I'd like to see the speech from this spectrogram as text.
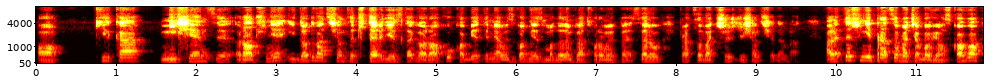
o kilka miesięcy rocznie i do 2040 roku kobiety miały zgodnie z modelem Platformy PSL-u pracować 67 lat. Ale też nie pracować obowiązkowo,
